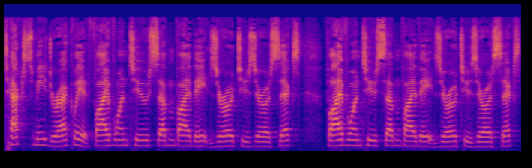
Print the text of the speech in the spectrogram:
text me directly at 512 758 0206. 512 758 0206.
